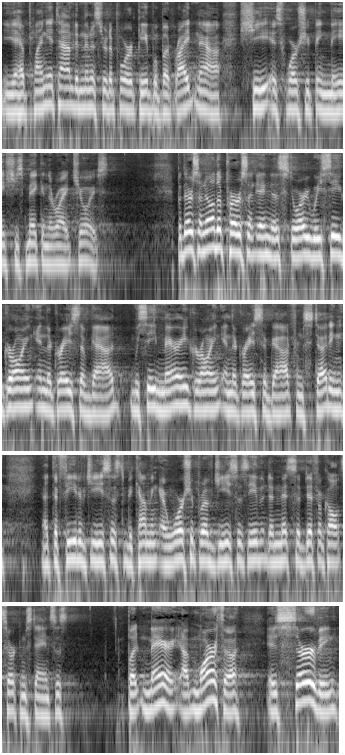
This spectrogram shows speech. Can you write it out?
You have plenty of time to minister to poor people, but right now, she is worshiping me. She's making the right choice. But there's another person in this story we see growing in the grace of God. We see Mary growing in the grace of God from studying at the feet of Jesus to becoming a worshiper of Jesus, even in the midst of difficult circumstances. But Mary, uh, Martha is serving,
